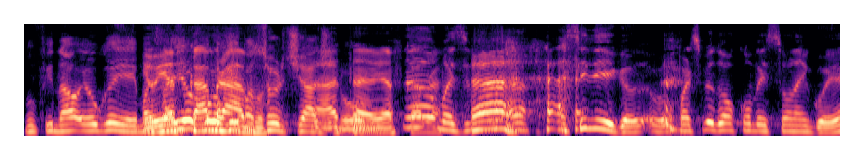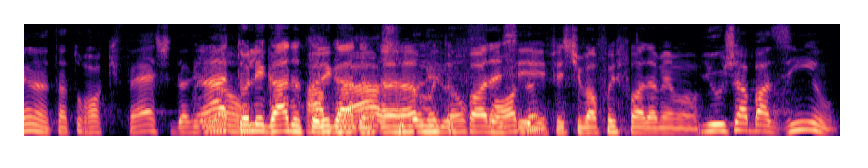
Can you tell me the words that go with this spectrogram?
no final eu ganhei. Mas eu ia aí eu ficar coloquei bravo. pra sortear de Ah, novo. tá, eu ia ficar Não, bravo. mas ah, se liga, eu participei de uma convenção lá em Goiânia, Tatu Rock Fest, Danilão. Ah, tô ligado, tô ligado. Abraço, Aham, muito foda, foda. esse festival foi foda mesmo. E o Jabazinho,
